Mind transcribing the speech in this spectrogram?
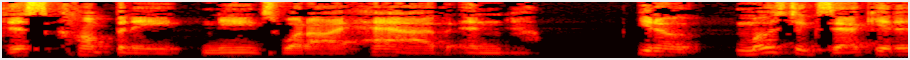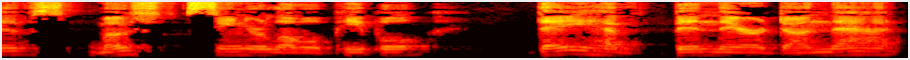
this company needs what I have. And, you know, most executives, most senior level people, they have been there, done that,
